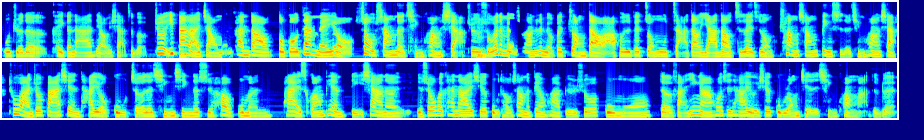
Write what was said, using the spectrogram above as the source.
我觉得可以跟大家聊一下这个。就一般来讲，我们看到狗狗在没有受伤的情况下，就是嗯所谓的没有受伤，就是没有被撞到啊，或是被重物砸到、压到之类这种创伤病史的情况下，突然就发现它有骨折的情形的时候，我们拍 X 光片底下呢，有时候会看到一些骨头上的变化，比如说骨膜的反应啊，或是它有一些骨溶解的情况嘛，对不对？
